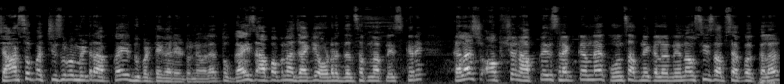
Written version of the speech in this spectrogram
चार सौ पच्चीस रुपए मीटर आपका ये दुपट्टे का रेट होने वाला है। तो गाइज़ आप अपना जाके ऑर्डर जल्द से अपना प्लेस करें। कलर्स ऑप्शन आपको सिलेक्ट करना है, कौन सा अपने कलर लेना उसी हिसाब से आपका कलर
